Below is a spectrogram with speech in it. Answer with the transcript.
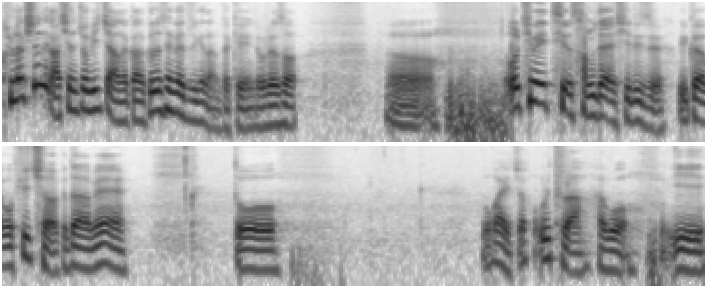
컬렉션의 가치는 좀 있지 않을까 그런 생각이 들긴 합니다 개인적으로. 그래서 어, Ultimate 3대 시리즈 그러니까 뭐 퓨처 그 다음에 또 뭐가 있죠? 울트라 하고 이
